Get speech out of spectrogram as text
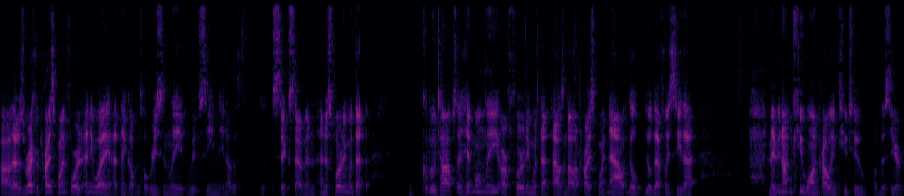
Uh, that is a record price point for it anyway. I think up until recently we've seen you know the six, seven, and it's flirting with that. Kabutops and Hitmonlee are flirting with that thousand dollar price point now. You'll you'll definitely see that. Maybe not in Q1, probably in Q2 of this year.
